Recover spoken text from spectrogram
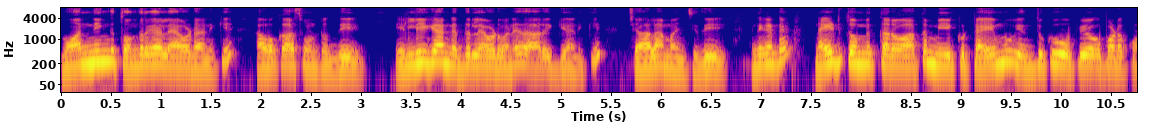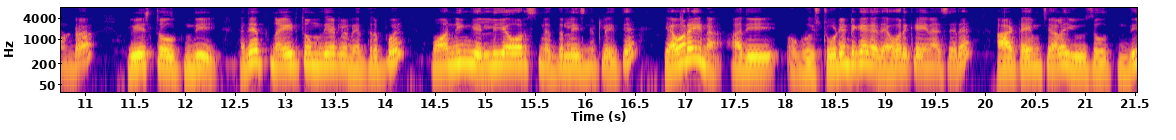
మార్నింగ్ తొందరగా లేవడానికి అవకాశం ఉంటుంది. ఎర్లీగా నిద్ర లేవడం అనేది ఆరోగ్యానికి చాలా మంచిది. ఎందుకంటే నైట్ తొమ్మిది తర్వాత మీకు టైము ఎందుకు ఉపయోగపడకుండా వేస్ట్ అవుతుంది. అదే నైట్ తొమ్మిది గంటలకు నిద్రపోయి మార్నింగ్ ఎర్లీ అవర్స్ నిద్ర లేచినట్లయితే ఎవరైనా అది ఒక స్టూడెంట్గా కాదు ఎవరికైనా సరే ఆ టైం చాలా యూజ్ అవుతుంది.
